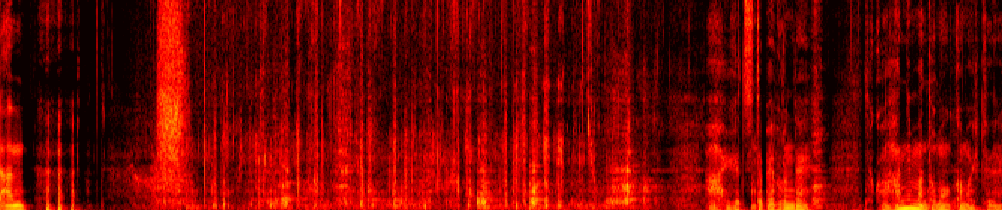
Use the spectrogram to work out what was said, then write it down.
짠. 아 이게 진짜 배부른데 자꾸 한 입만 더 먹을까 막 이렇게 되네.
